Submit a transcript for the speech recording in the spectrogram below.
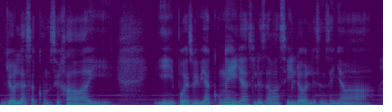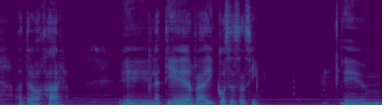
yo las aconsejaba y, y pues vivía con ellas, les daba asilo, les enseñaba a, trabajar eh, la tierra y cosas así. Em,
